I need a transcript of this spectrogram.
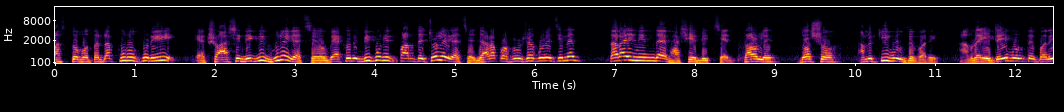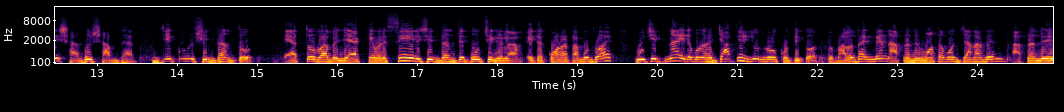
বাস্তবতাটা পুরোপুরি একশো আশি ডিগ্রি ঘুরে গেছে বিপরীত প্রান্তে চলে গেছে। যারা প্রশংসা করেছিলেন তারাই নিন্দায় ভাসিয়ে দিচ্ছেন। তাহলে দর্শক, আমরা কি বলতে পারি? আমরা এটাই বলতে পারি, সাধু সাবধান। যে কোনো সিদ্ধান্ত এত ভাবে যে একেবারে স্থির সিদ্ধান্তে পৌঁছে গেলাম, এটা করাটা বোধ হয় উচিত না, এটা মনে হয় জাতির জন্য ক্ষতিকর। তো ভালো থাকবেন, আপনাদের মতামত জানাবেন, আপনাদের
